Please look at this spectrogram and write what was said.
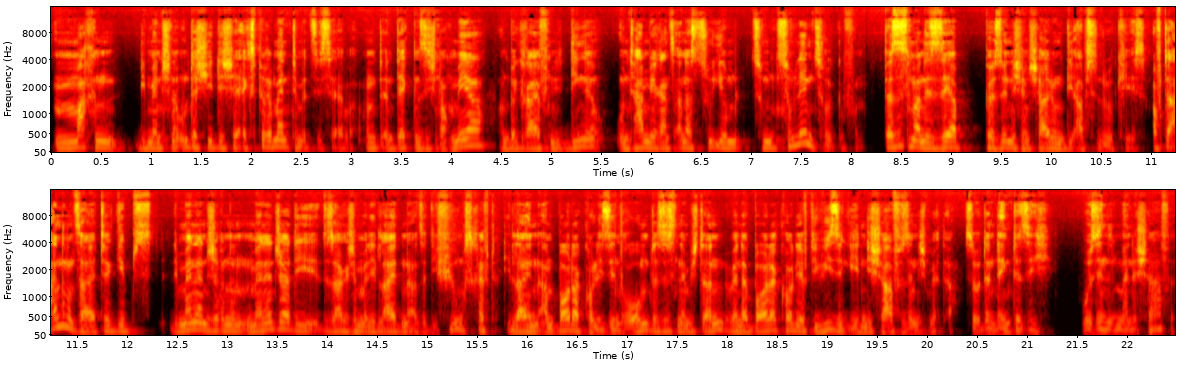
machen die Menschen unterschiedliche Experimente mit sich selber und entdecken sich noch mehr und begreifen die Dinge und haben ja ganz anders zu ihrem, zum, zum Leben zurückgefunden. Das ist mal eine sehr persönliche Entscheidung, die absolut okay ist. Auf der anderen Seite gibt's die Managerinnen und Manager, die, sage ich immer, die leiden, also die Führungskräfte, die leiden am Border Collie Syndrom. Das ist nämlich dann, wenn der Border Collie auf die Wiese geht, die Schafe sind nicht mehr da. So, dann denkt er sich, wo sind denn meine Schafe?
